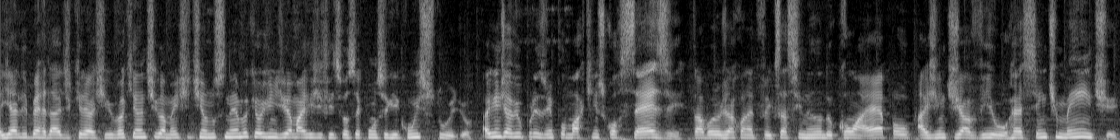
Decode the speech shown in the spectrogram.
e a liberdade criativa que antigamente tinha no cinema, que hoje em dia é mais difícil você conseguir com o estúdio. A gente já viu, por exemplo, o Martin Scorsese trabalhou já com a Netflix assinando com a Apple. A gente já viu recentemente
